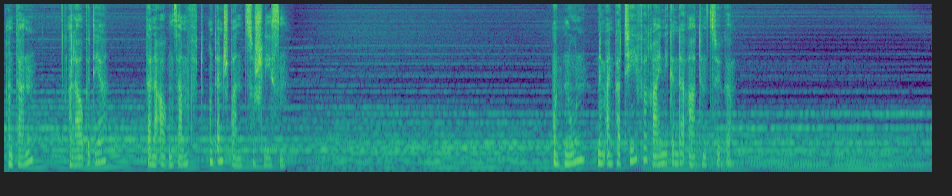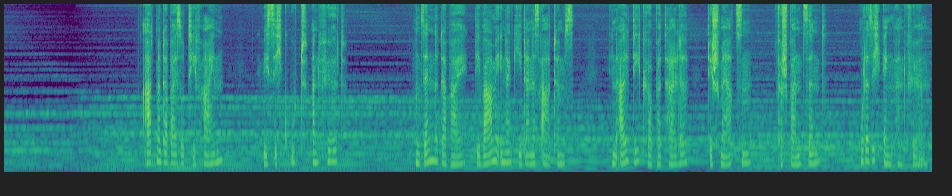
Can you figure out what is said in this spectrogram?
Und dann erlaube dir, deine Augen sanft und entspannt zu schließen. Und nun nimm ein paar tiefe reinigende Atemzüge. Atme dabei so tief ein, wie es sich gut anfühlt und sende dabei die warme Energie deines Atems in all die Körperteile, die schmerzen, verspannt sind oder sich eng anfühlen.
